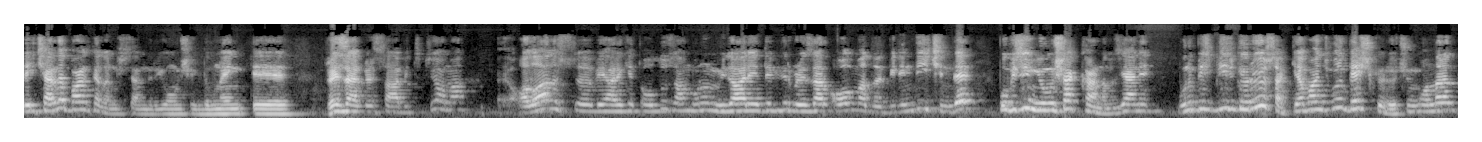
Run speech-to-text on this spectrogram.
ve içeride bankaların işlemleri yoğun şekilde bunu en, e, rezervleri sabit tutuyor ama e, olağanüstü bir hareket olduğu zaman bunun müdahale edebilir bir rezerv olmadığı bilindiği için de bu bizim yumuşak karnımız. Yani bunu biz bir görüyorsak yabancı bunu beş görüyor. Çünkü onların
